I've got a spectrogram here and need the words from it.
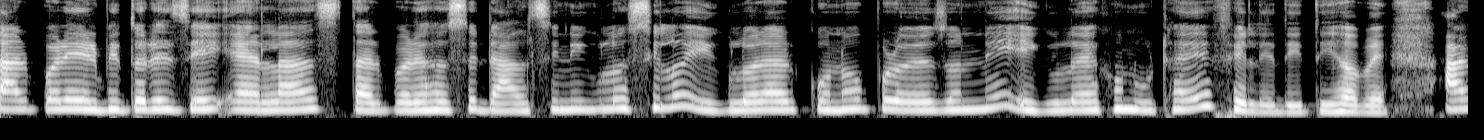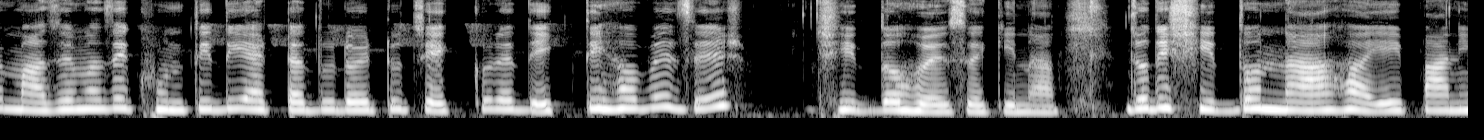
তারপরে এর ভিতরে যেই এলাচ, তারপরে হচ্ছে ডালচিনিগুলো ছিল, এগুলোর আর কোনো প্রয়োজন নেই, এগুলো এখন উঠায়ে ফেলে দিতে হবে। আর মাঝে মাঝে খুন্তি দিয়ে একটা দুটো একটু চেক করে দেখতে হবে যে সিদ্ধ হয়েছে কিনা। যদি সিদ্ধ না হয়, এই পানি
